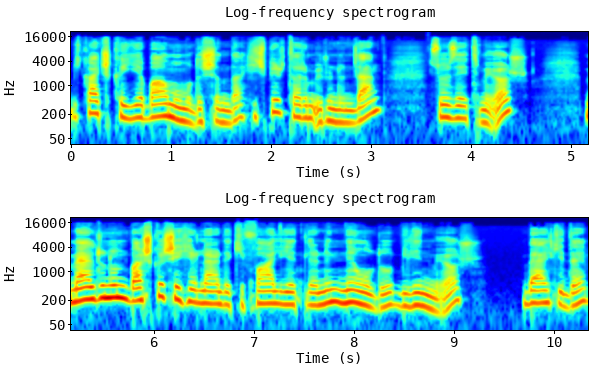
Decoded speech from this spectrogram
birkaç kıyıya bal mumu dışında hiçbir tarım ürününden söz etmiyor. Meldun'un başka şehirlerdeki faaliyetlerinin ne olduğu bilinmiyor. Belki de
